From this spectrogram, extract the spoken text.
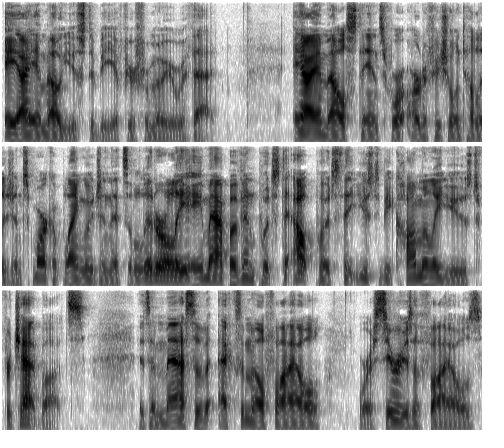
AIML used to be, if you're familiar with that. AIML stands for Artificial Intelligence Markup Language, and it's literally a map of inputs to outputs that used to be commonly used for chatbots. It's a massive XML file or a series of files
